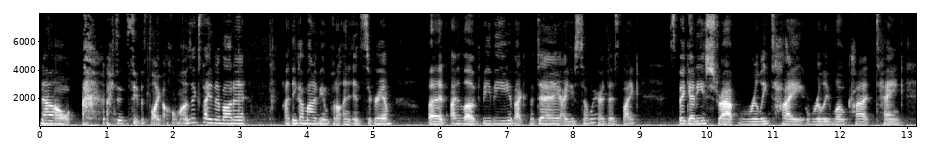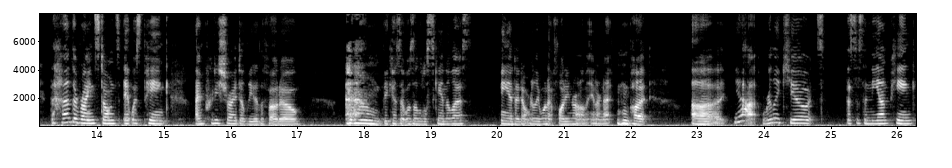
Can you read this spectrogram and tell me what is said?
Now, I didn't see this till I got home. I was excited about it. I think I might have even put it on Instagram, but I loved bebe back in the day. I used to wear this like spaghetti strap, really tight, really low cut tank that had the rhinestones. It was pink. I'm pretty sure I deleted the photo because it was a little scandalous and I don't really want it floating around on the internet. but uh, yeah, really cute. This is a neon pink.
